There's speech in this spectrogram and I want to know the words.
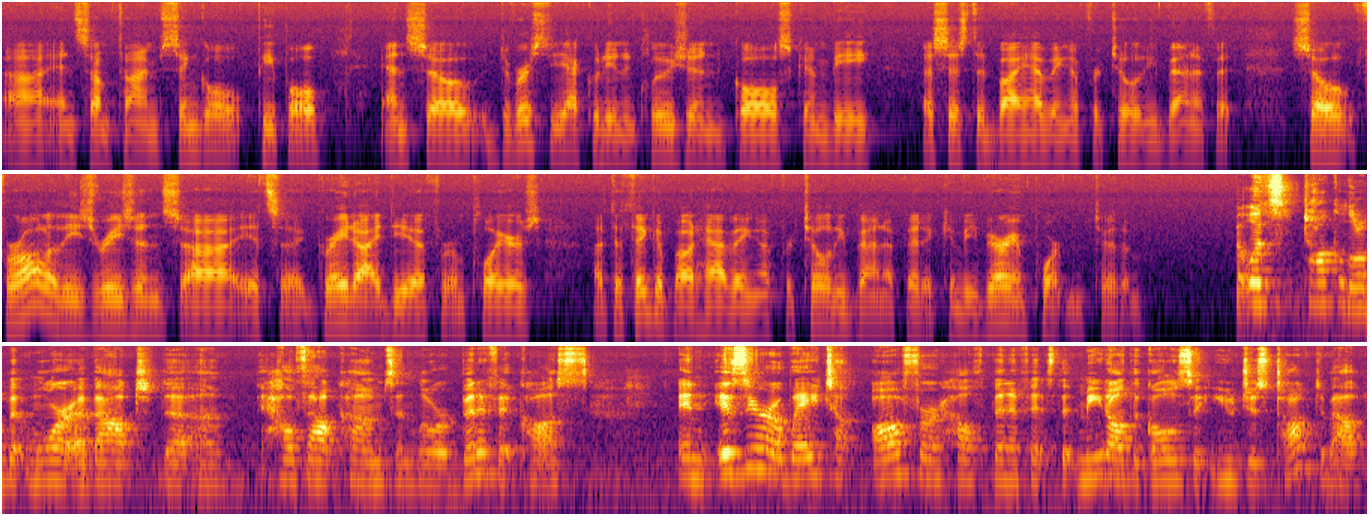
uh, and sometimes single people. And so diversity, equity, and inclusion goals can be assisted by having a fertility benefit. So for all of these reasons, uh, it's a great idea for employers uh, to think about having a fertility benefit. It can be very important to them. But let's talk a little bit more about the um, health outcomes and lower benefit costs. And is there a way to offer health benefits that meet all the goals that you just talked about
